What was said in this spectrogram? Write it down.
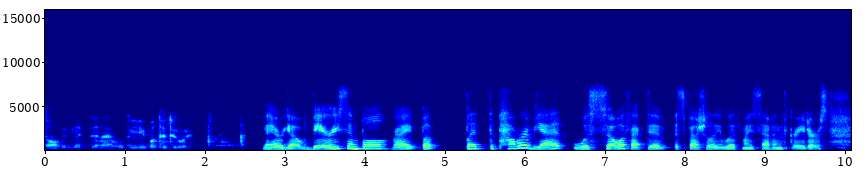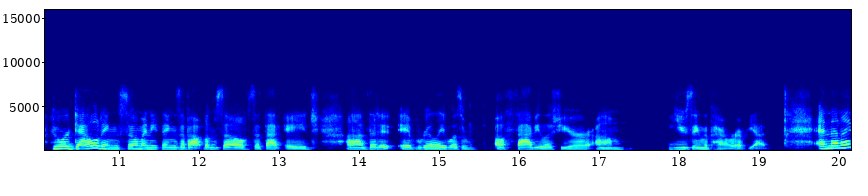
solving it, then I will be able to do it. There we go. Very simple, right? But but the power of yet was so effective, especially with my seventh graders who are doubting so many things about themselves at that age, uh, that it, it really was a, a fabulous year um, using the power of yet. And then I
